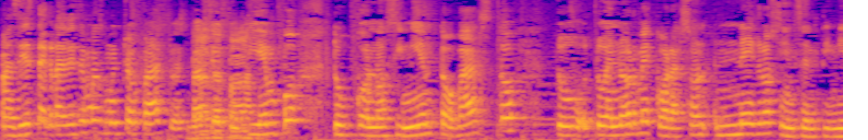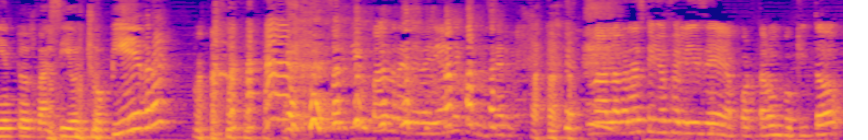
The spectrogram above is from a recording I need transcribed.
Así es, te agradecemos mucho, Fa, tu espacio, Gracias, tu Fa. tiempo, tu conocimiento vasto, tu, tu enorme corazón negro sin sentimientos vacío, hecho piedra. Son bien padres, deberían de conocerme. No, la verdad es que yo feliz de aportar un poquito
